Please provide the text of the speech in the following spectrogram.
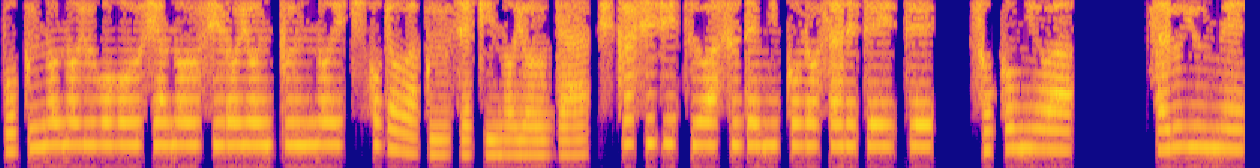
僕の乗る5号車の後ろ4分の1ほどは空席のようだ。しかし実はすでに殺されていて、そこには、猿夢、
